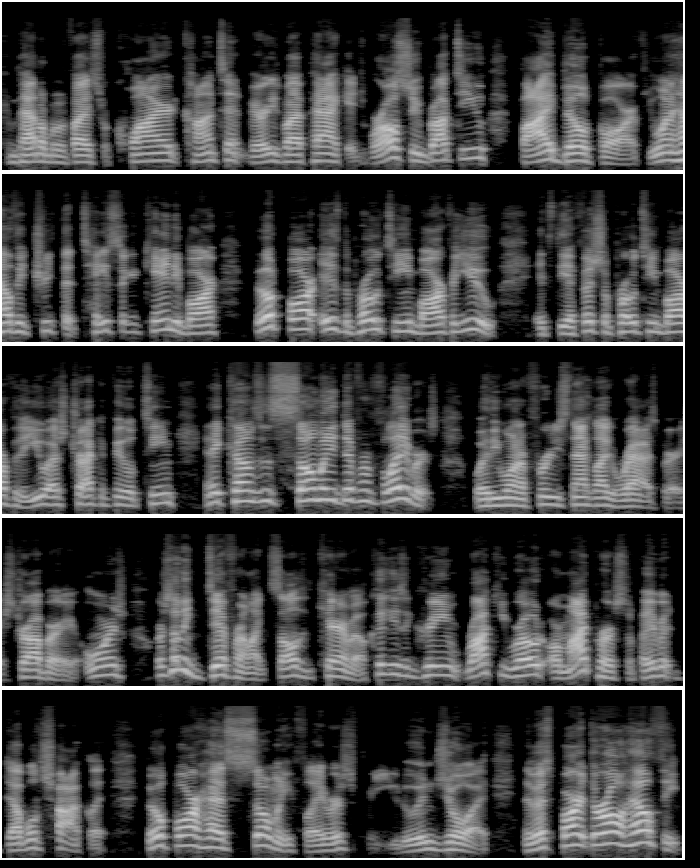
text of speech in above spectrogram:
Compatible device required. Content varies by package. We're also brought to you by Built Bar. If you want a healthy treat that tastes like a candy bar, Built Bar is the protein bar for you. It's the official protein bar for the U.S. track and field team, and it comes in so many different flavors. Whether you want a fruity snack like raspberry, strawberry, orange, or something different like salted caramel, cookies and cream, rocky road, or my personal favorite, double chocolate. Built Bar has so many flavors for you to enjoy. The best part, they're all healthy.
